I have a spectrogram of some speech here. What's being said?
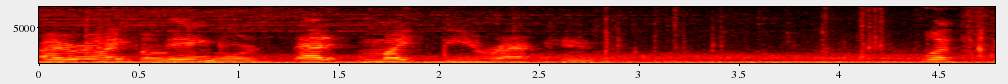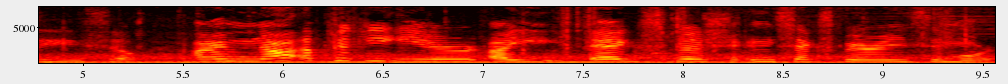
I already iPhone think store. that it might be a raccoon. Let's see. So, I'm not a picky eater. I eat eggs, fish, insects, berries, and more.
